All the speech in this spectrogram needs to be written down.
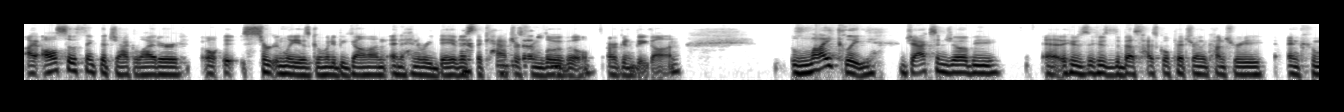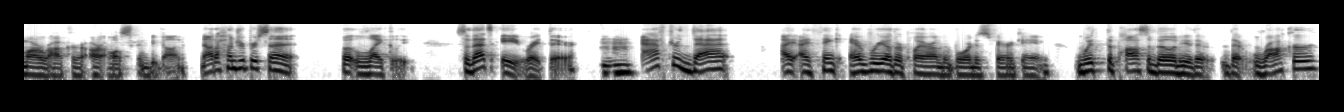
I also think that Jack Leiter oh, certainly is going to be gone, and Henry Davis, the catcher from Louisville, are going to be gone. Likely, Jackson Jobe, uh, who's who's the best high school pitcher in the country, and Kumar Rocker are also going to be gone. Not 100%, but likely. So that's eight right there. Mm-hmm. After that, I, I, think every other player on the board is fair game, with the possibility that that Rocker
